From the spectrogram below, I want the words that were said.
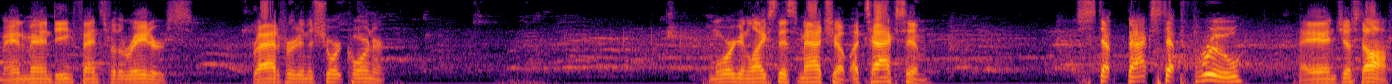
Man man defense for the Raiders. Bradford in the short corner. Morgan likes this matchup, attacks him. Step back, step through, and just off.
